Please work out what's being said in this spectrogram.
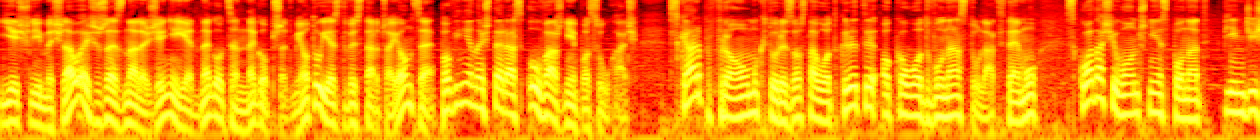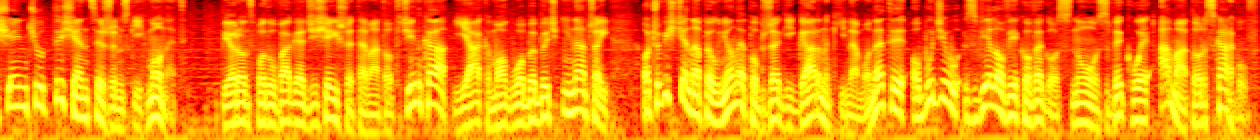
jeśli myślałeś, że znalezienie jednego cennego przedmiotu jest wystarczające, powinieneś teraz uważnie posłuchać. Skarb Frome, który został odkryty około 12 lat temu, składa się łącznie z ponad 50 tysięcy rzymskich monet. Biorąc pod uwagę dzisiejszy temat odcinka, jak mogłoby być inaczej? Oczywiście napełnione po brzegi garnki na monety obudził z wielowiekowego snu zwykły amator skarbów.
